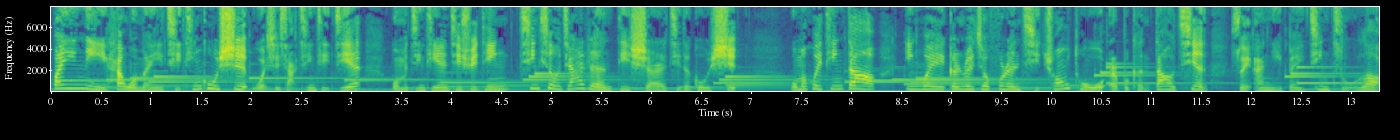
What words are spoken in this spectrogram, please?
欢迎你和我们一起听故事，我是小青姐姐。我们今天继续听《清秀佳人》第十二集的故事。我们会听到，因为跟瑞秋夫人起冲突而不肯道歉，所以安妮被禁足了。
